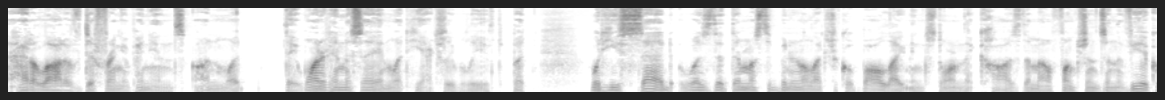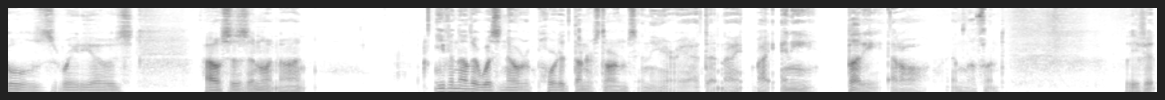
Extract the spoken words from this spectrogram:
had a lot of differing opinions on what they wanted him to say and what he actually believed. But what he said was that there must have been an electrical ball lightning storm that caused the malfunctions in the vehicles, radios, houses, and whatnot. Even though there was no reported thunderstorms in the area at that night by anybody at all in Levelland leave it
